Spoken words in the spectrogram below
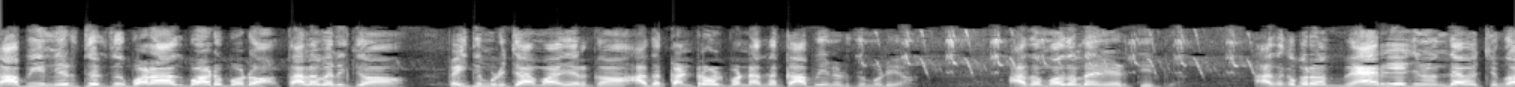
காப்பியை நிறுத்துறதுக்கு படாது பாடு போடும் தலை வலிக்கும். பைத்தியம் முடிச்ச மாதிரி இருக்கும். அதை கண்ட்ரோல் பண்ணால் தான் காப்பியை நிறுத்த முடியும். அதை முதல்ல நிறுத்திட்டு. அதுக்கப்புறம் மேரேஜ்னு வந்தால் வச்சுக்கோ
